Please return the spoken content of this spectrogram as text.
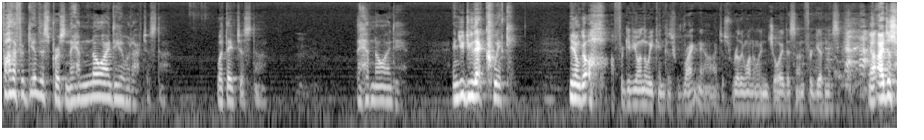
Father, forgive this person. They have no idea what I've just done, what they've just done. They have no idea. And you do that quick. You don't go, oh, forgive you on the weekend because right now I just really want to enjoy this unforgiveness. know, I just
